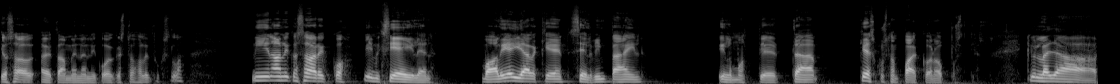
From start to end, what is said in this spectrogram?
jos aiotaan mennä niin oikeistohallituksella, niin Annika Saarikko viimeksi eilen vaalien jälkeen selvinpäin ilmoitti, että keskustan paikka on oppositiossa. Kyllä, ja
